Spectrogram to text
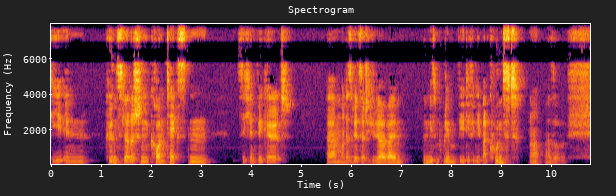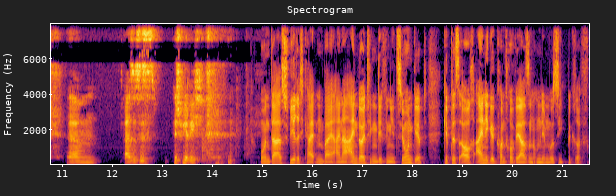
die in künstlerischen Kontexten sich entwickelt. Ähm, und das wird jetzt natürlich wieder bei dem, dem nächsten Problem, wie definiert man Kunst? Ne? Also, ähm, also es ist ist schwierig. Und da es Schwierigkeiten bei einer eindeutigen Definition gibt, gibt es auch einige Kontroversen um den Musikbegriff.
